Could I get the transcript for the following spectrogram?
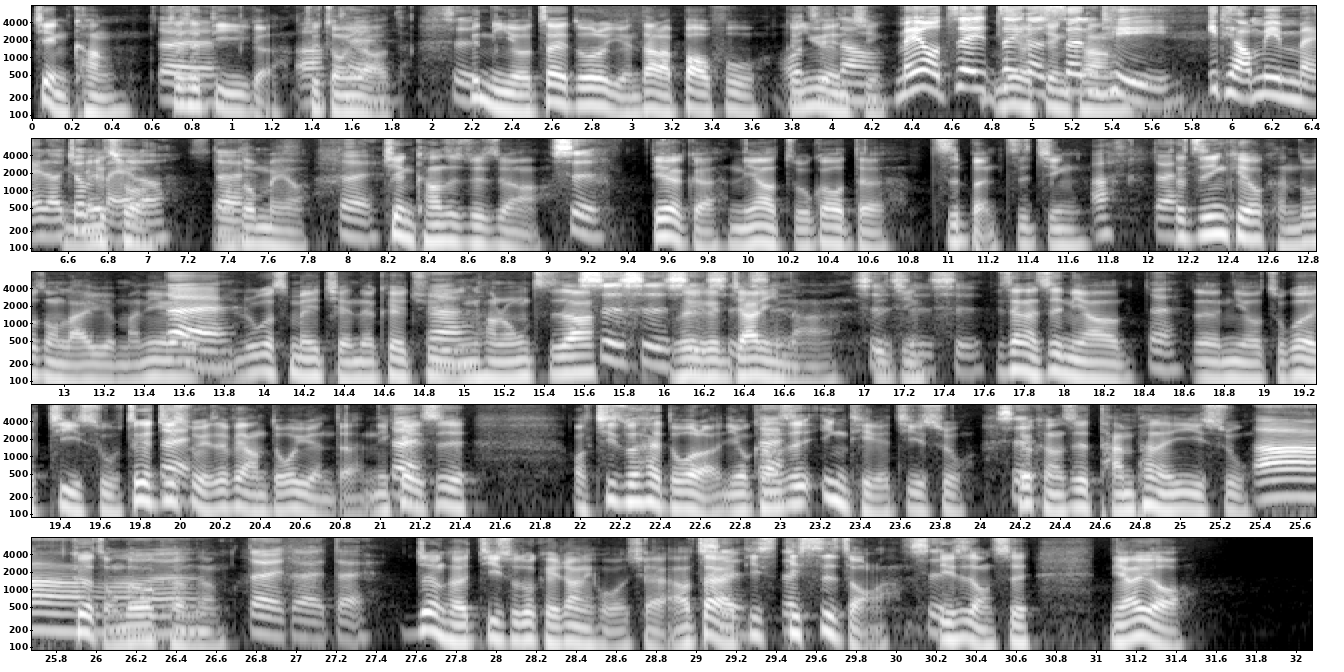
健康，这是第一个最重要的。就你有再多的远大的抱负跟愿景，没有这这个身体，一条命没了就没了，什么都没有。对，健康是最重要。是第二个，你要足够的资本资金啊。对，这资金可以有很多种来源嘛。你如果是没钱的，可以去银行融资啊。是是是，可以跟家里拿资金。是第三个是你要对呃，你有足够的技术，这个技术也是非常多元的。你可以是。哦，技术太多了，有可能是硬体的技术，有可能是谈判的艺术啊，各种都有可能。对对对，任何技术都可以让你活下来。然后再来第第四种了，第四种是你要有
